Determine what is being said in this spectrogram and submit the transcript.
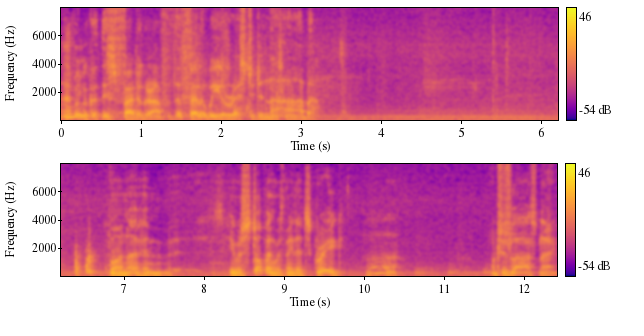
Have a look at this photograph of the fellow we arrested in the harbour. Well, I know him. He was stopping with me. That's Greg. Ah. What's his last name?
